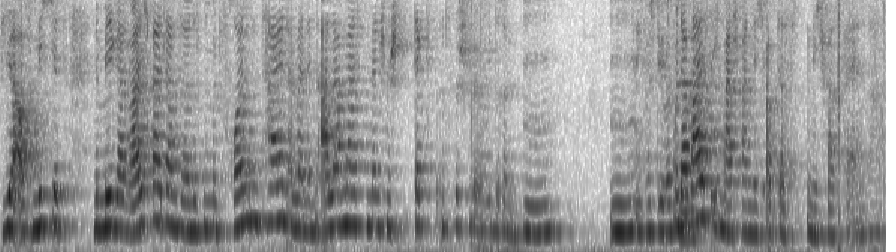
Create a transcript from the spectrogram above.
die ja auch nicht jetzt eine mega Reichweite haben, sondern das nur mit Freunden teilen, aber in den allermeisten Menschen steckt es inzwischen irgendwie drin. Mhm. Mhm, ich verstehe, was Und da weiß ich manchmal nicht, ob das nicht was verändert.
